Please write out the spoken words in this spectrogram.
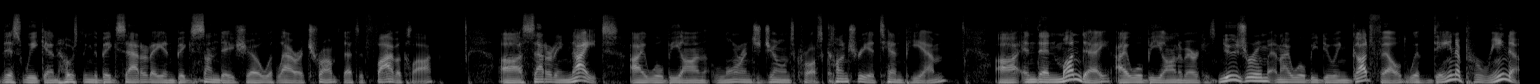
this weekend hosting the Big Saturday and Big Sunday show with Lara Trump. That's at 5 o'clock. Uh, Saturday night, I will be on Lawrence Jones Cross Country at 10 p.m. Uh, and then Monday, I will be on America's Newsroom and I will be doing Gutfeld with Dana Perino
